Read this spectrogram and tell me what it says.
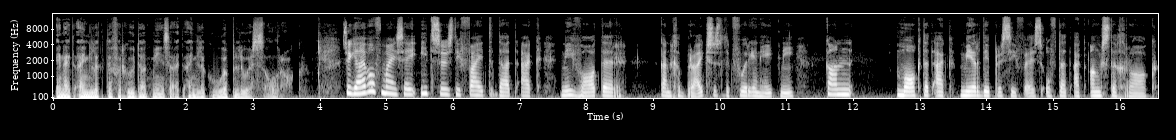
en uiteindelik te verhoed dat mense uiteindelik hopeloos sal raak. So jy wil vir my sê iets soos die feit dat ek nie water kan gebruik soos wat ek voorheen het nie, kan maak dat ek meer depressief is of dat ek angstig raak.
